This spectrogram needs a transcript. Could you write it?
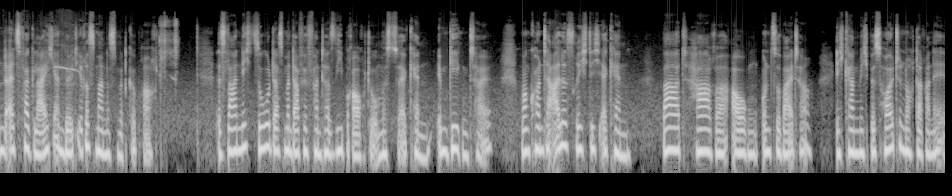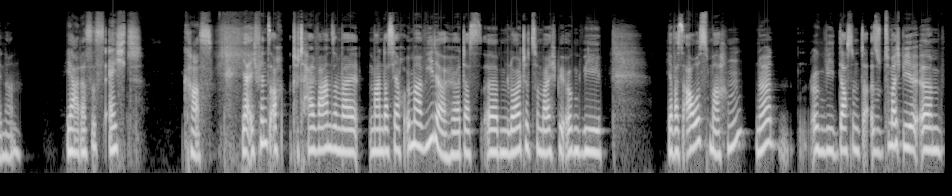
und als Vergleich ein Bild ihres Mannes mitgebracht. Es war nicht so, dass man dafür Fantasie brauchte, um es zu erkennen. Im Gegenteil. Man konnte alles richtig erkennen. Bart, Haare, Augen und so weiter. Ich kann mich bis heute noch daran erinnern. Ja, das ist echt krass. Ja, ich finde es auch total Wahnsinn, weil man das ja auch immer wieder hört, dass ähm, Leute zum Beispiel irgendwie ja was ausmachen, ne? Irgendwie das und das. Also zum Beispiel, ähm,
